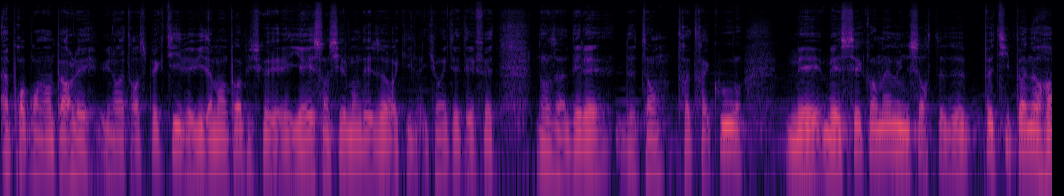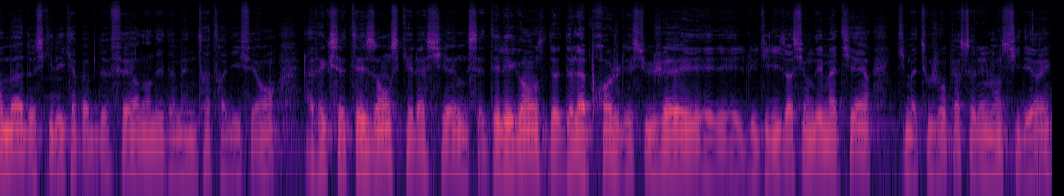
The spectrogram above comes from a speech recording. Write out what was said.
à proprement parler une rétrospective, évidemment pas, puisqu'il y a essentiellement des œuvres qui, ont été faites dans un délai de temps très très court, mais, c'est quand même une sorte de petit panorama de ce qu'il est capable de faire dans des domaines très très différents, avec cette aisance qui est la sienne, cette élégance de, l'approche des sujets et, et l'utilisation des matières qui m'a toujours personnellement sidéré.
